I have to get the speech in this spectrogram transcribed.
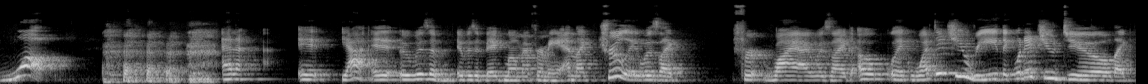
whoa. And it yeah it, it was a it was a big moment for me. And like truly it was like for why i was like oh like what did you read? Like what did you do? Like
